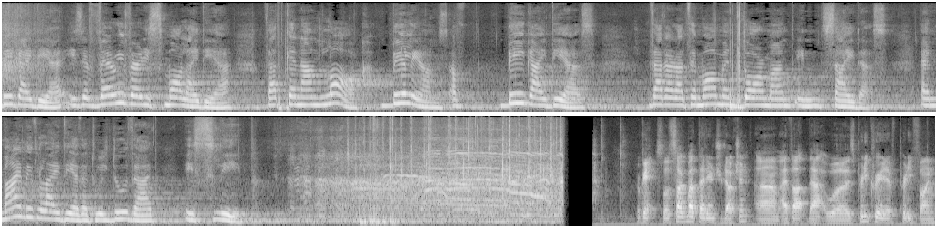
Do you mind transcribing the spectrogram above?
big idea is a very, very small idea that can unlock billions of big ideas that are at the moment dormant inside us. And my little idea that will do that is sleep. Okay, so let's talk about that introduction. Um, I thought that was pretty creative, pretty fun.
